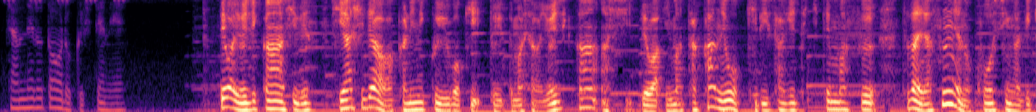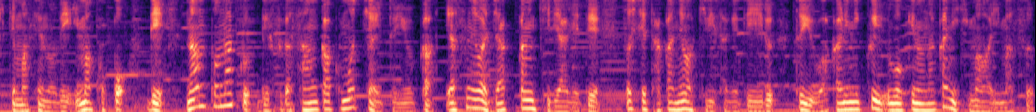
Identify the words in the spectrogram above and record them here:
チャンネル登録してね。では4時間足です。日足では分かりにくい動きと言ってましたが、4時間足では今高値を切り下げてきてます。ただ安値の更新ができてませんので、今ここでなんとなくですが三角持ち合いというか、安値は若干切り上げて、そして高値は切り下げているという分かりにくい動きの中に今はいます。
